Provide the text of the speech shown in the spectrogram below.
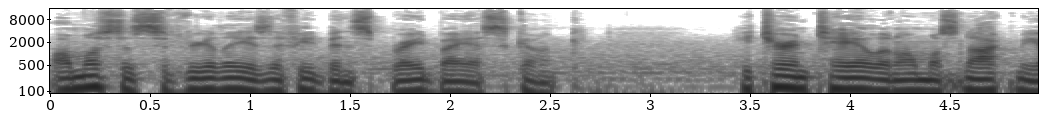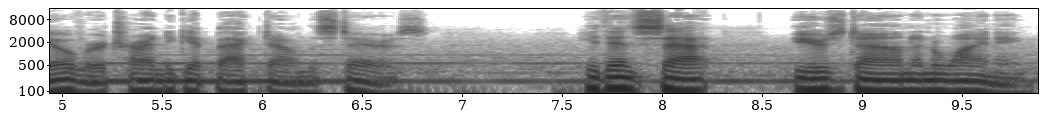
almost as severely as if he'd been sprayed by a skunk. He turned tail and almost knocked me over trying to get back down the stairs. He then sat, ears down and whining,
